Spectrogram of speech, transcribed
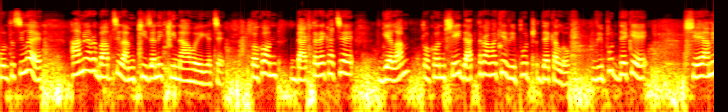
বলতেছিলে, আমি আরও ভাবছিলাম কি জানি কি না হয়ে গেছে। তখন ডাক্তারের কাছে গেলাম, তখন সেই ডাক্তার আমাকে রিপোর্ট দেখাল। রিপোর্ট দেখে সে আমি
